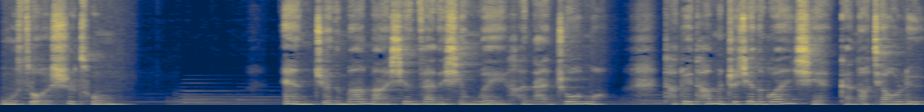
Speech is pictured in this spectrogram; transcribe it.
无所适从。N 觉得妈妈现在的行为很难捉摸，他对他们之间的关系感到焦虑，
